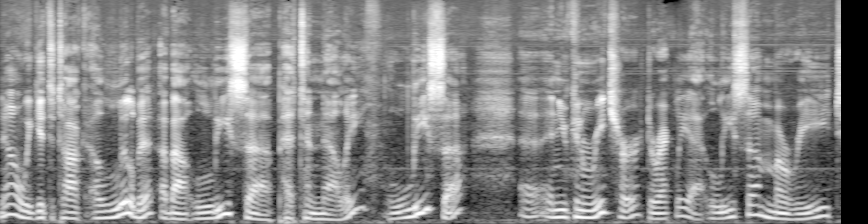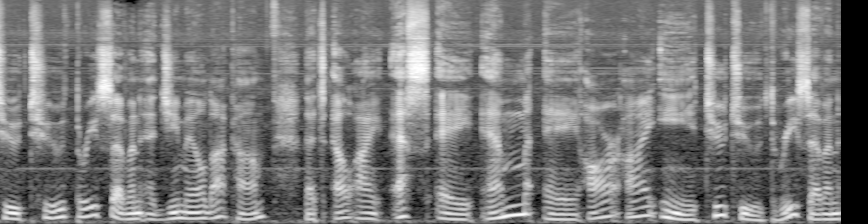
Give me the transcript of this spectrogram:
Now we get to talk a little bit about Lisa Pettinelli. Lisa, uh, and you can reach her directly at lisamarie2237 at gmail.com. That's L I S A M A R I E 2237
